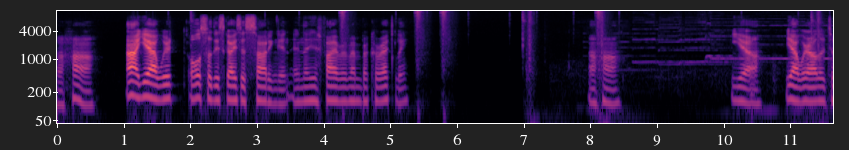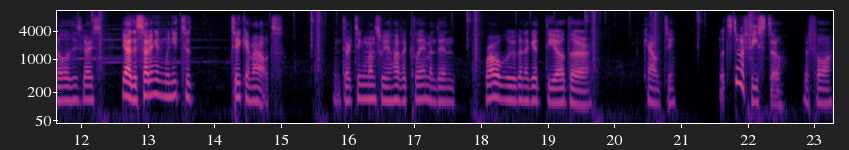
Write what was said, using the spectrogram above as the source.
Uh-huh. Ah, yeah, we're also, this guy's a Zähringen, and if I remember correctly. Uh-huh. Yeah. Yeah, we're allied to all of these guys. Yeah, the Zähringen, we need to take him out. In 13 months we'll have a claim, and then Probably we're gonna get the other county. Let's do a feast though, before.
